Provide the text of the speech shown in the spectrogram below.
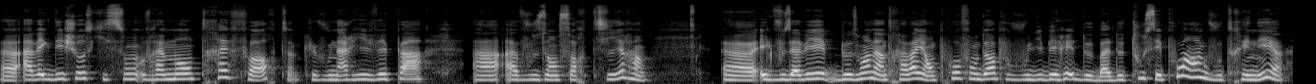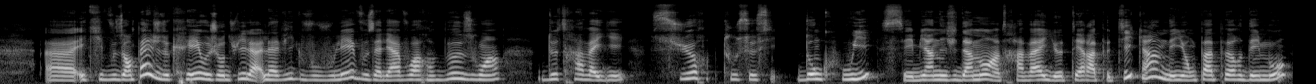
euh, avec des choses qui sont vraiment très fortes, que vous n'arrivez pas à, vous en sortir, euh, et que vous avez besoin d'un travail en profondeur pour vous libérer de, bah, tous ces poids hein, que vous traînez euh, et qui vous empêchent de créer aujourd'hui la vie que vous voulez, vous allez avoir besoin de travailler sur tout ceci. Donc oui, c'est bien évidemment un travail thérapeutique, hein, n'ayons pas peur des mots,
